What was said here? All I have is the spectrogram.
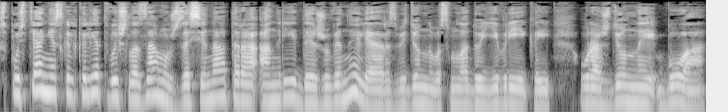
Спустя несколько лет вышла замуж за сенатора Анри де Жувенеля, разведенного с молодой еврейкой, урожденной Боа,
